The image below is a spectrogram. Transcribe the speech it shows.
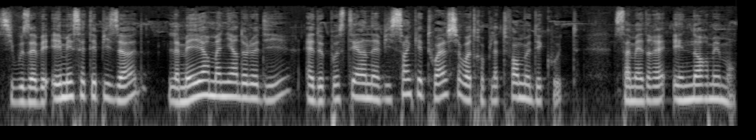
Si vous avez aimé cet épisode, la meilleure manière de le dire est de poster un avis 5 étoiles sur votre plateforme d'écoute. Ça m'aiderait énormément.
